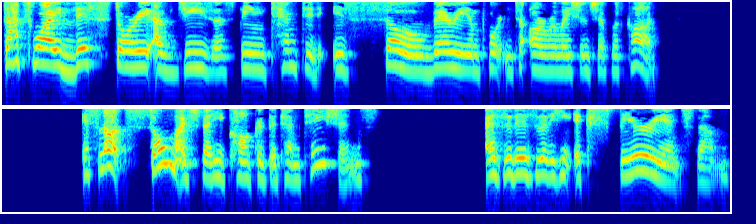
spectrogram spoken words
That's why this story of Jesus being tempted is so very important to our relationship with God. It's not so much that he conquered the temptations as it is that he experienced them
